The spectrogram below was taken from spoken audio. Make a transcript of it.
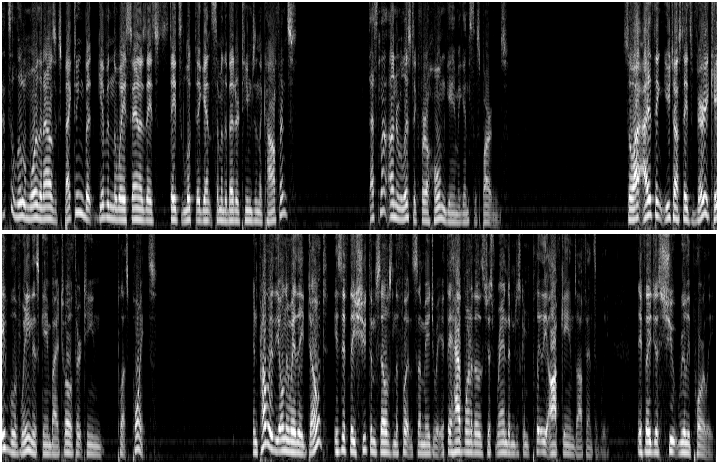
That's a little more than I was expecting, but given the way San Jose State's looked against some of the better teams in the conference, that's not unrealistic for a home game against the Spartans. So I, I think Utah State's very capable of winning this game by 12, 13 plus points. And probably the only way they don't is if they shoot themselves in the foot in some major way. If they have one of those just random, just completely off games offensively. If they just shoot really poorly,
